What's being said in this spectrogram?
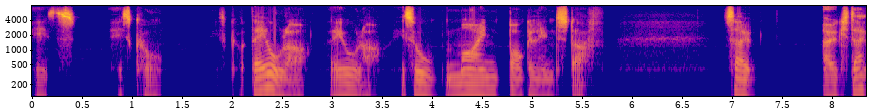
it's it's cool. It's cool. They all are. They all are. It's all mind-boggling stuff. So, okay,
